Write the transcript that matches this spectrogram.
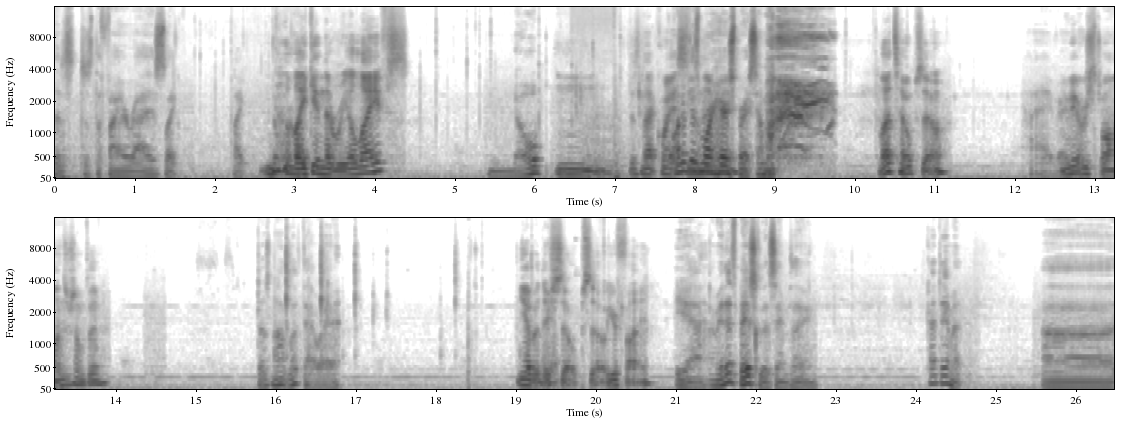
Does does the fire rise like like like in the real lives? nope. Mm, does not quite. What if there's more that way. hairspray somewhere? Let's hope so. I Maybe it much do. respawns or something. Does not look that way. Yeah, but there's soap, so you're fine. Yeah, I mean that's basically the same thing. God damn it. Uh,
